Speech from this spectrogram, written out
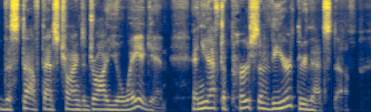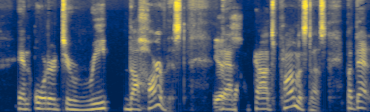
the stuff that's trying to draw you away again. And you have to persevere through that stuff in order to reap the harvest yes. that God's promised us. But that,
